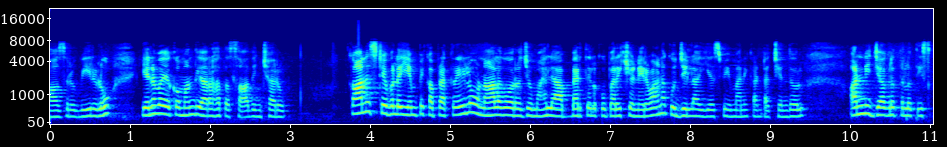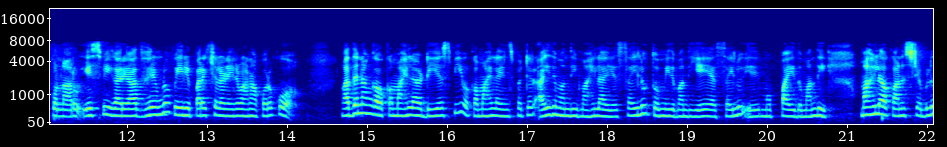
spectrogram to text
హాజరు. వీరిలో ఎనభై ఒక్క మంది అర్హత సాధించారు. కానిస్టేబుల్ ఎంపిక ప్రక్రియలో నాలుగవ రోజు మహిళా అభ్యర్థులకు పరీక్ష నిర్వహణకు జిల్లా ఎస్పీ మణికంఠ చందోల్ అన్ని జాగ్రత్తలు తీసుకున్నారు. ఎస్పి గారి ఆధ్వర్యంలో వీరి పరీక్షల నిర్వహణ కొరకు అదనంగా ఒక మహిళా డీఎస్పీ ఒక మహిళా ఇన్స్పెక్టర్ ఐదు మంది మహిళా ఎస్ఐలు తొమ్మిది మంది ఏఎస్ఐలు ముప్పై ఐదు మంది మహిళా కానిస్టేబుల్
